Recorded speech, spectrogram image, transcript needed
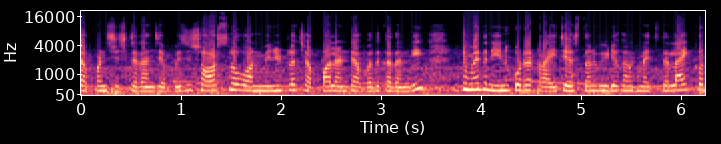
చెప్పండి సిస్టర్ అని చెప్పేసి. షార్ట్స్లో వన్ మినిట్లో చెప్పాలంటే అవ్వదు కదండి. ఇక మీద నేను కూడా ట్రై చేస్తాను. వీడియో కనుక నచ్చితే లైక్ కొట్ట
